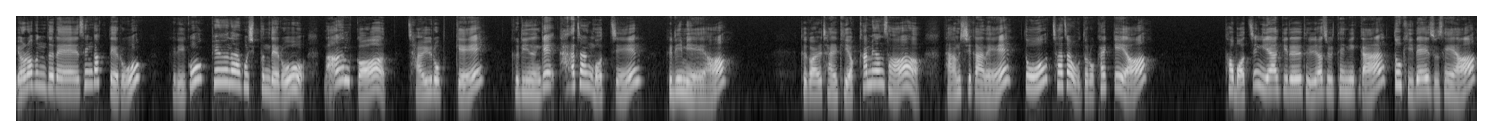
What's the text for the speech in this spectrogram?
여러분들의 생각대로 그리고 표현하고 싶은 대로 마음껏 자유롭게 그리는 게 가장 멋진 그림이에요. 그걸 잘 기억하면서 다음 시간에 또 찾아오도록 할게요. 더 멋진 이야기를 들려줄 테니까 또 기대해 주세요.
